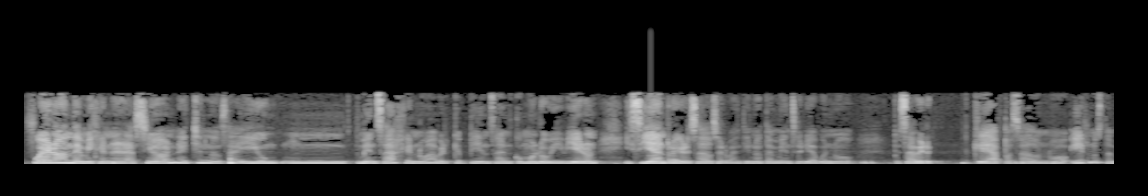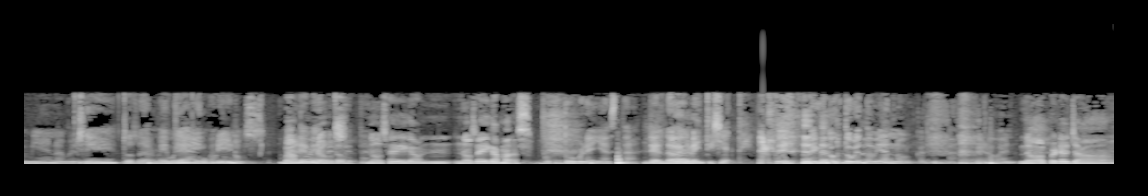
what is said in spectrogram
fueron de mi generación, échenos ahí un, un mensaje, ¿no? A ver qué piensan, cómo lo vivieron y si han regresado Cervantino también sería bueno pues saber qué ha pasado, ¿no? Irnos también a ver. Sí, Me totalmente a ahí, cubrir vámonos. No se diga, no se diga más. Octubre, ya está. Del 9 al 27. Sí, en octubre todavía no, Catita, pero bueno. No, pero ya,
